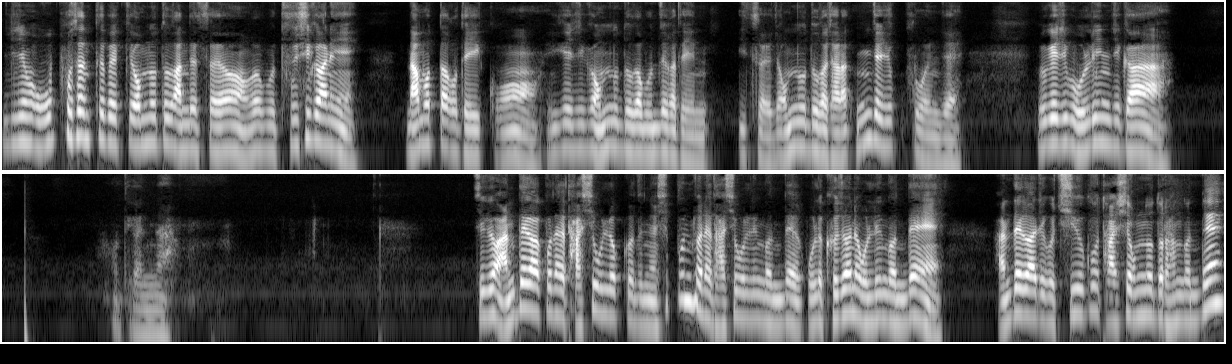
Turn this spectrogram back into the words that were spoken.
지금 5% 밖에 업로드가 안 됐어요. 그리고 2시간이 남았다고 돼 있고 이게 지금 업로드가 문제가 돼 있- 있어요. 이제 업로드가 잘 안- 이제 6% 이제 이게 지금 올린 지가 어디 갔냐? 지금 안 돼 갖고 내가 다시 올렸거든요. 10분 전에 다시 올린 건데 원래 그 전에 올린 건데 안 돼 가지고 지우고 다시 업로드를 한 건데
